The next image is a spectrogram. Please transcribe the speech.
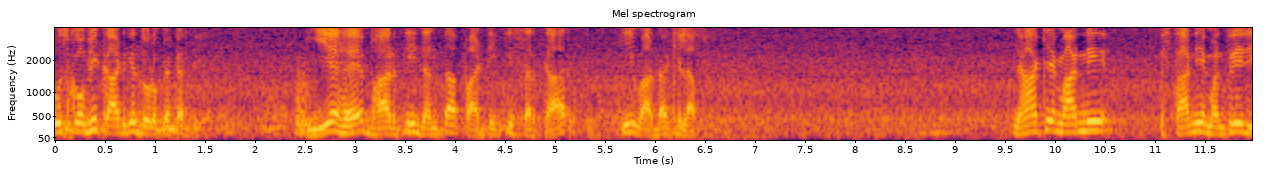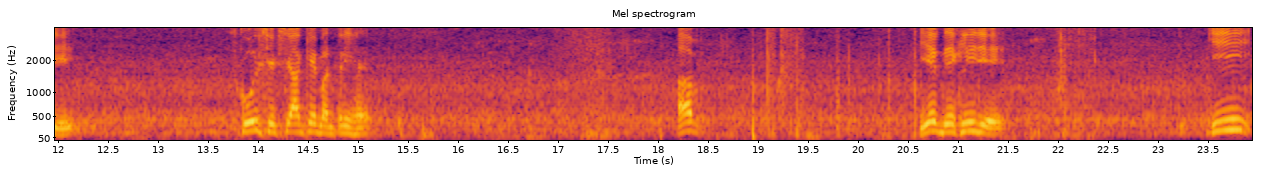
उसको भी काट के दो रुपया कर दिया। यह है भारतीय जनता पार्टी की सरकार की वादा खिलाफी। यहाँ के माननीय स्थानीय मंत्री जी, स्कूल शिक्षा के मंत्री हैं। अब ये देख लीजिए कि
